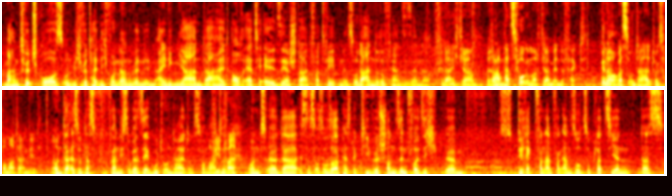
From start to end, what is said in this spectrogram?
Machen Twitch groß und mich wird halt nicht wundern, wenn in einigen Jahren da halt auch RTL sehr stark vertreten ist oder andere Fernsehsender. Vielleicht, ja. Raab hat es vorgemacht, ja, im Endeffekt. Genau. Ne, was Unterhaltungsformate angeht. Und da, also das fand ich sogar sehr gute Unterhaltungsformate. Auf jeden Fall. Und äh, da ist es aus unserer Perspektive schon sinnvoll, sich ähm, direkt von Anfang an so zu platzieren, dass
